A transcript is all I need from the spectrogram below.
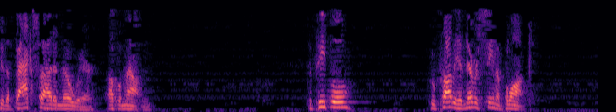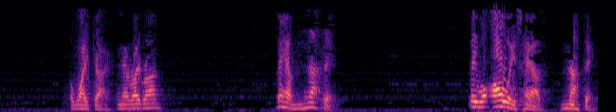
to the backside of nowhere, up a mountain, to people who probably had never seen a Blanc, a white guy. Isn't that right, Rod? They have nothing. They will always have nothing.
